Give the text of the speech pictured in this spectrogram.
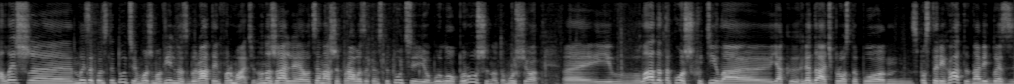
Але ж е, ми за конституцією можемо вільно збирати інформацію. Ну, на жаль, оце наше право за конституцією було порушено, тому що е, і влада також хотіла, е, як глядач, просто по спостерігати, навіть без,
